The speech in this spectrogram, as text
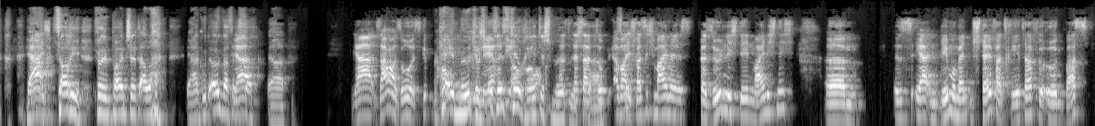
ja, ja, ich, sorry für den Point-Shit, aber ja, gut, irgendwas ja. ist doch, ja. Ja, sagen wir so, es gibt okay, möglich. Es ist theoretisch also möglich. Also deshalb ja. so, aber ich, was ich meine, ist persönlich den meine ich nicht. Ähm, es ist eher in dem Moment ein Stellvertreter für irgendwas,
